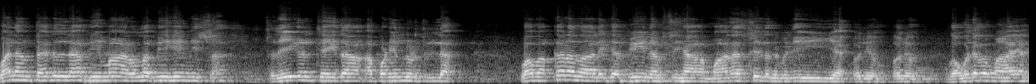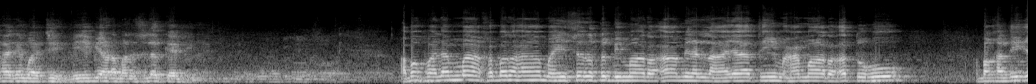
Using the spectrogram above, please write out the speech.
വലം തരില്ല ഭീമ അറുള്ള ഫീഹി നിസ സ്ത്രീകൾ ചെയ്ത ആ പണിയൊന്നും എടുത്തില്ല വക്കറതാലിക്ക ഫീ നഫ്സിഹ. മനസ്സിൽ അത് വലിയ ഒരു ഒരു ഗൗരവമായ കാര്യമായിട്ട് ബേബിയുടെ മനസ്സിലൊക്കെ ചെയ്തു അപ്പോൾ ഫലമ്മ അഖബറഹ മൈസറത്ത് ബിമാ റആ മിനൽ ആയാത്തി മഅമാ റഅത്തുഹു അപ്പൊ ഖദീജ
